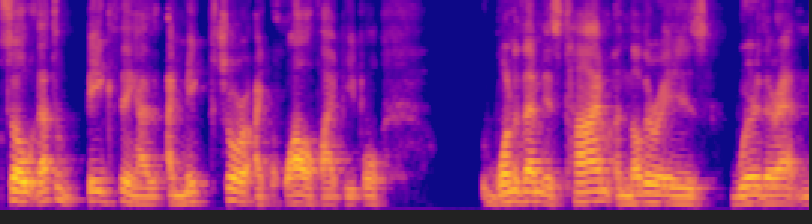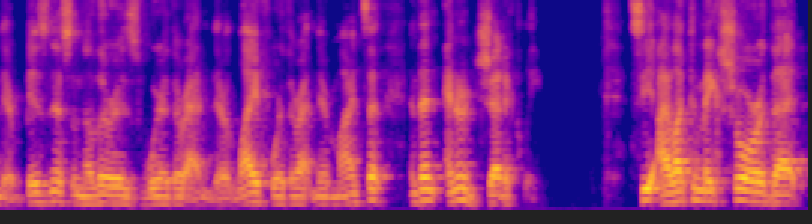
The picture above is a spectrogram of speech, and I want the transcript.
So that's a big thing. I, I make sure I qualify people one of them is time, another is where they're at in their business, another is where they're at in their life, where they're at in their mindset, and then energetically. See, I like to make sure that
